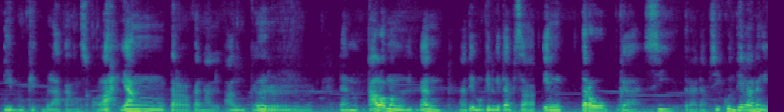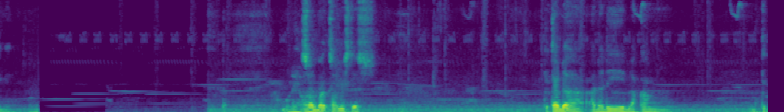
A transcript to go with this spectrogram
di bukit belakang sekolah yang terkenal angker dan kalau memungkinkan nanti mungkin kita bisa interogasi terhadap si kuntilanang ini Boleh. Sobat Sok Mistis, kita udah ada di belakang bukit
